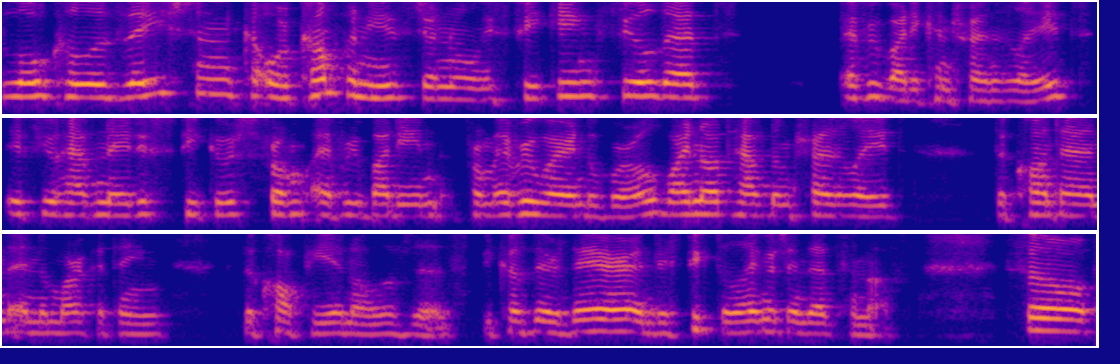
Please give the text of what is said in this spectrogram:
localization or companies, generally speaking, feel that everybody can translate. If you have native speakers from everybody in, from everywhere in the world, why not have them translate the content and the marketing, the copy, and all of this? Because they're there and they speak the language, and that's enough. So,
